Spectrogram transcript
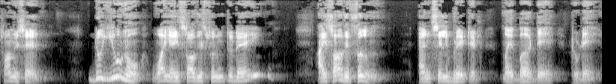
Swami said, Do you know why I saw this film today? I saw the film and celebrated my birthday today.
